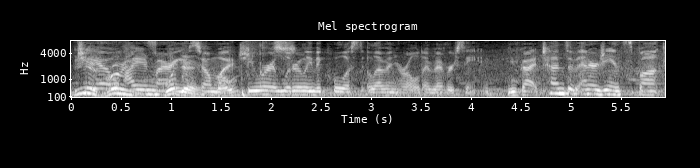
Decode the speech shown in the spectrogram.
He Gio, really I admire you so much. You are literally the coolest 11 year old I've ever seen. You've got tons of energy and spunk,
